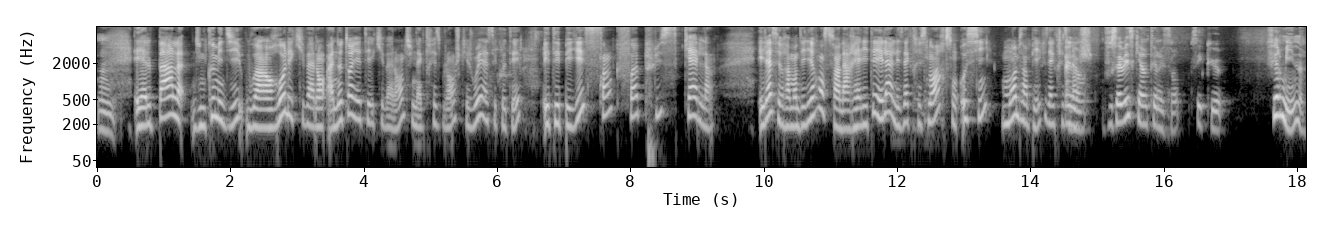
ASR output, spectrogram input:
Mm. Et elle parle d'une comédie où à un rôle équivalent, à notoriété équivalente, une actrice blanche qui jouait à ses côtés était payée cinq fois plus qu'elle. Et là, c'est vraiment délirant. Enfin, la réalité est là. Les actrices noires sont aussi moins bien payées que les actrices Alors, blanches. vous savez ce qui est intéressant, c'est que Firmine,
